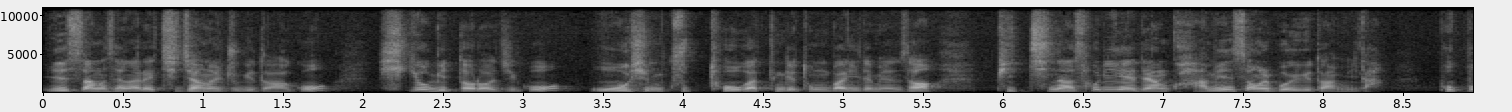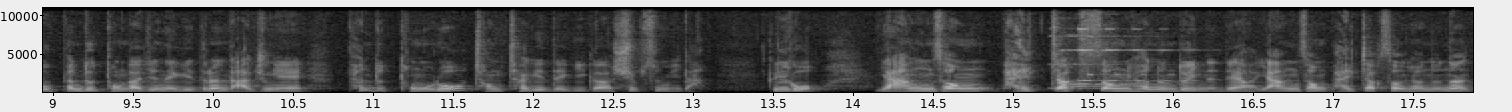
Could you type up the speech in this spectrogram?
일상생활에 지장을 주기도 하고 식욕이 떨어지고 오심, 구토 같은 게 동반이 되면서 빛이나 소리에 대한 과민성을 보이기도 합니다. 복부 편두통 가진 아기들은 나중에 편두통으로 정착이 되기가 쉽습니다. 그리고 양성 발작성 현운도 있는데요. 양성 발작성 현운은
